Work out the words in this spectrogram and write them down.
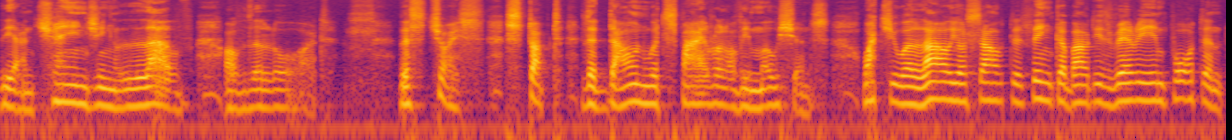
the unchanging love of the Lord. This choice stopped the downward spiral of emotions. What you allow yourself to think about is very important.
